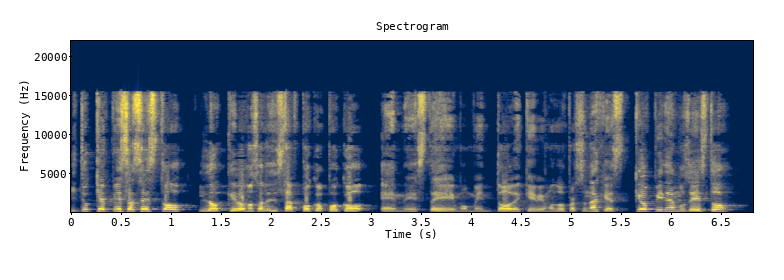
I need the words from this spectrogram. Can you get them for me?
¿Y tú qué piensas esto? Lo que vamos a analizar poco a poco en este momento de que vemos los personajes. ¿Qué opinamos de esto?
